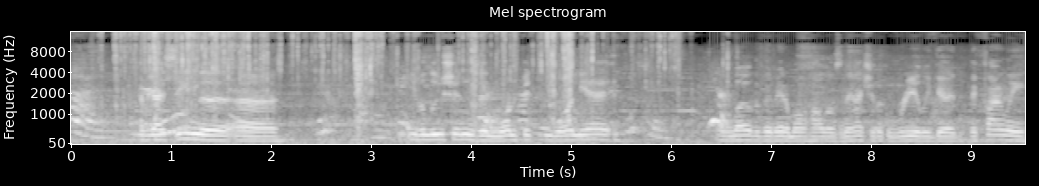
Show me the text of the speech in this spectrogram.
Have you guys seen the uh, evolutions in 151 yet? I love that they made them all holos and they actually look really good. They finally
